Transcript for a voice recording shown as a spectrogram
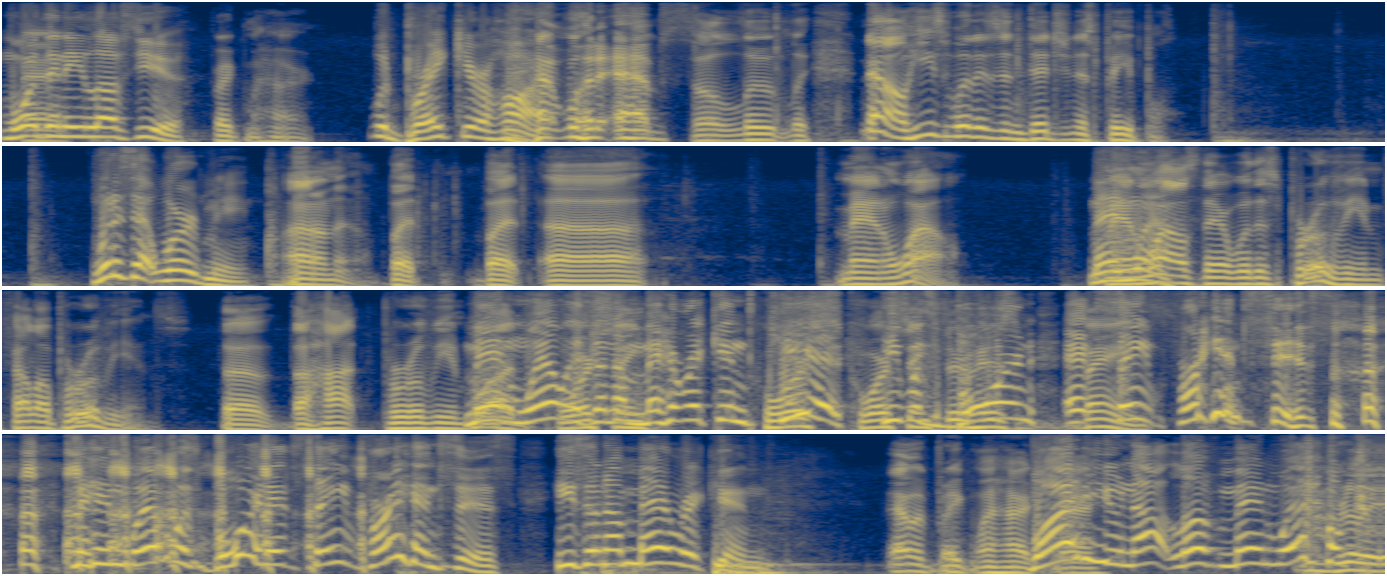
more than he loves you. break my heart. Would break your heart. That would absolutely. No, he's with his indigenous people. what does that word mean? I don't know, but but uh, Manuel. Manuel. Manuel's there with his Peruvian fellow Peruvians. The the hot Peruvian blood Manuel is an American course- kid. He was born at. St. Francis. Manuel was born at St. Francis. He's an American. That would break my heart. Why do you not love Manuel You really,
